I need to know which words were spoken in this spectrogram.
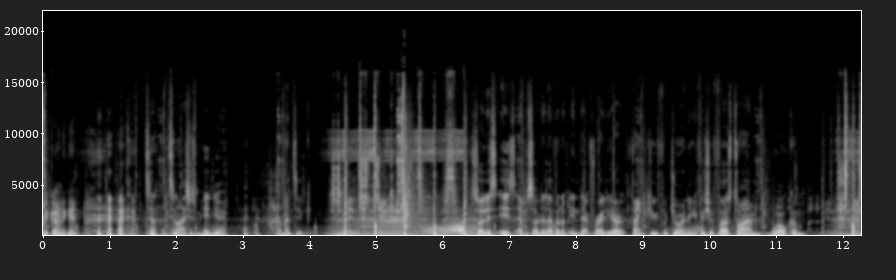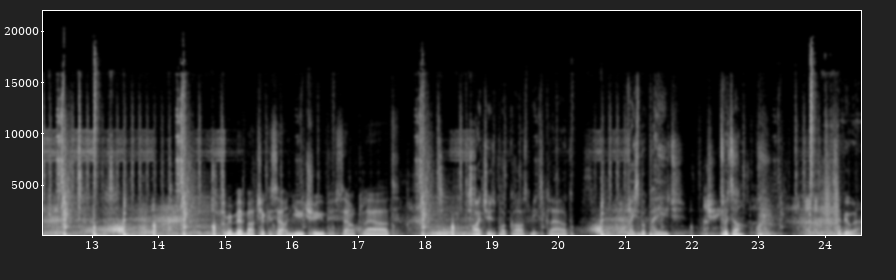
We're going again. Ton- Tonight it's just me and you. Romantic. So this is episode 11 of In Depth Radio. Thank you for joining. If it's your first time, welcome. And remember, check us out on YouTube, SoundCloud, iTunes podcast, Mixcloud, Facebook page, Twitter. It's everywhere.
